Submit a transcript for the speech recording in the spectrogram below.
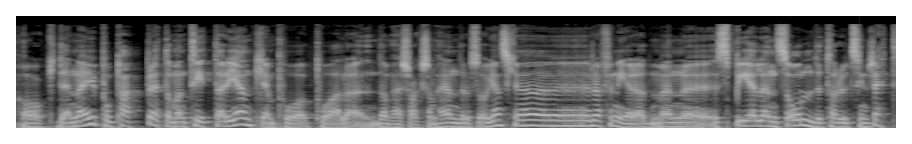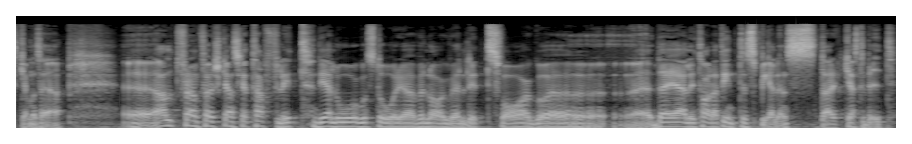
och den är ju på pappret, om man tittar egentligen på, på alla de här saker som händer och så, ganska eh, raffinerad. Men eh, spelens ålder tar ut sin rätt kan man säga. Eh, Allt framförs ganska taffligt. Dialog och story överlag väldigt svag. Och, eh, det är ärligt talat inte spelens starkaste bit.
